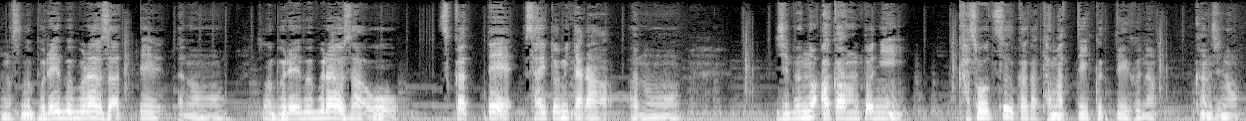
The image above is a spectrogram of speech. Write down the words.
あの、そのブレイブブラウザって、あの、そのブレイブブラウザを使ってサイト見たら、あの、自分のアカウントに仮想通貨が溜まっていくっていう風な感じの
